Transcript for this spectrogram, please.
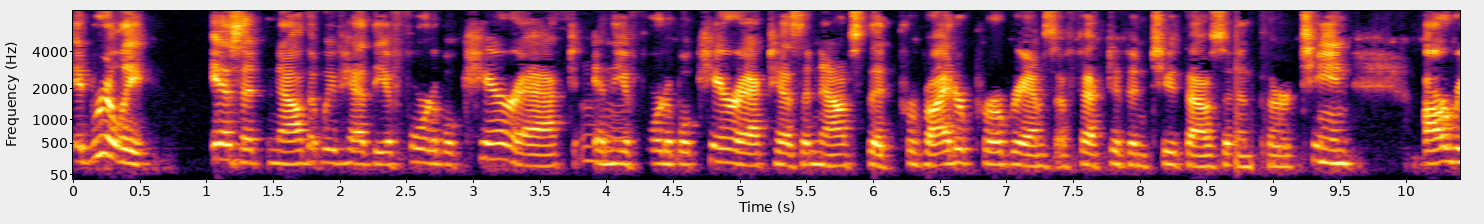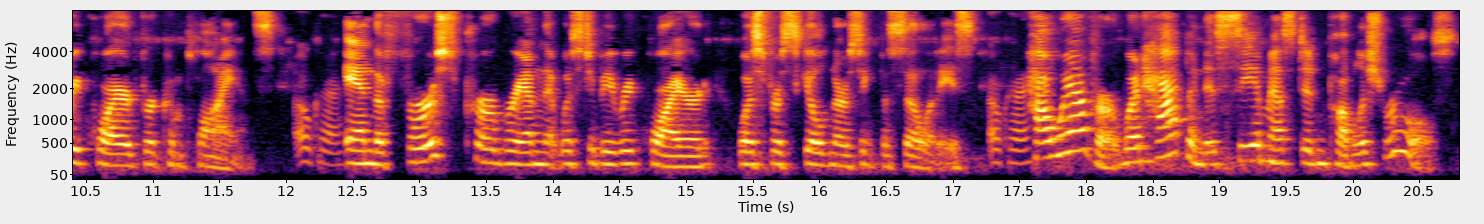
it really isn't now that we've had the Affordable Care Act, and the Affordable Care Act has announced that provider programs effective in 2013 are required for compliance. Okay. And the first program that was to be required was for skilled nursing facilities. Okay. However, what happened is CMS didn't publish rules.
